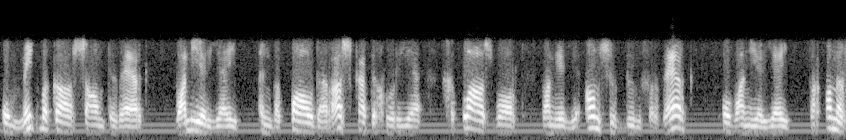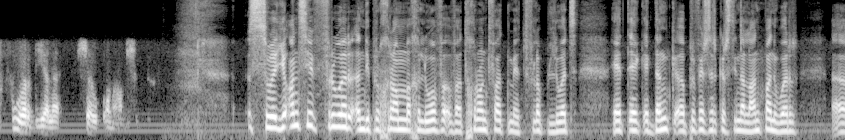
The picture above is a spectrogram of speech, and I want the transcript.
om met mekaar saam te werk wanneer jy in bepaalde raskategorieë geplaas word wanneer jy aansoek doen vir werk of wanneer jy vir ander voordele sou kon aansoek. So jy aansê vroeër in die program geloof wat grondvat met Flip Loots het ek ek dink uh, professor Christina Landman hoor uh,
